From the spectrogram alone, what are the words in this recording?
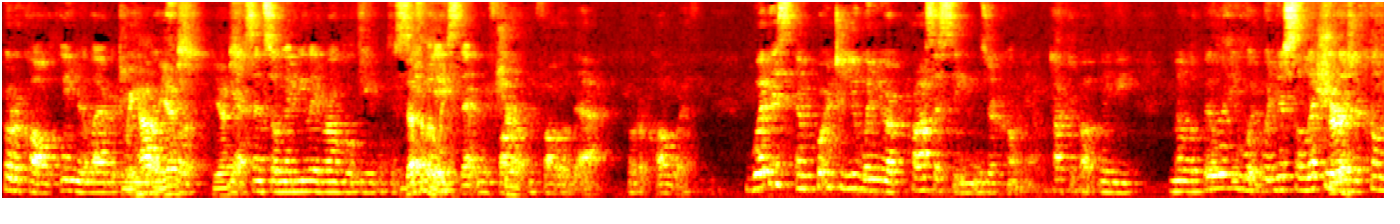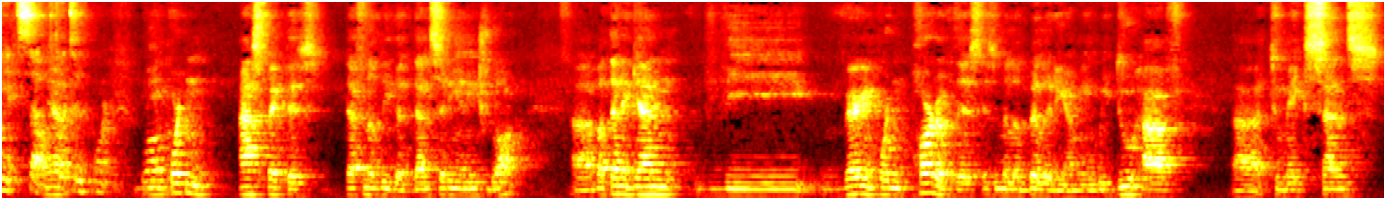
protocol in your laboratory. We have, yes, for- yes. yes, and so maybe later on we'll be able to see Definitely. a case that we follow, Sure. we follow that protocol with. What is important to you when you are processing zirconia? We talked about maybe millability. What, when you're selecting Sure. the zirconia itself, Yeah. what's important? The important aspect is definitely the density in each block. Uh, but then again, the very important part of this is millability. I mean, we do have uh, to make sense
